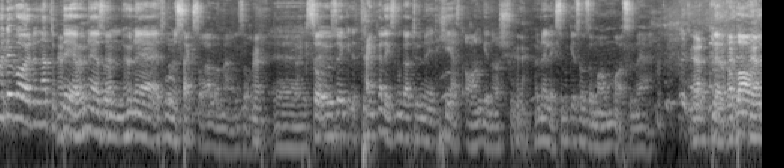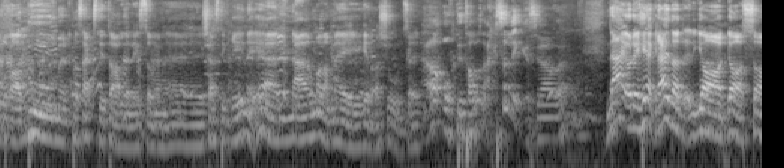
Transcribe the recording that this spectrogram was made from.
men det var jo nettopp det. Hun er sånn hun er, Jeg tror hun er seks år eldre enn meg. sånn. Eh, så, så jeg tenker liksom ikke at hun er en helt annen generasjon. Hun er liksom ikke sånn som mamma, som er opplevde rabarbra-boomen på 60-tallet. liksom. Eh, Kjersti Grine er nærmere meg i generasjonen. Så Ja, 80-tallet. Er ikke så lenge siden. Det. Nei, og det er helt greit at ja, da sa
